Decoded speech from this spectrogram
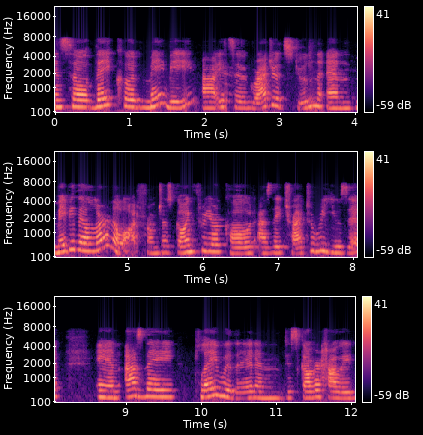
And so they could maybe, uh, it's a graduate student, and maybe they'll learn a lot from just going through your code as they try to reuse it. And as they play with it and discover how it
